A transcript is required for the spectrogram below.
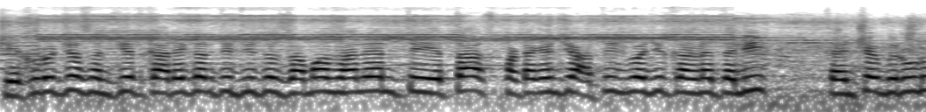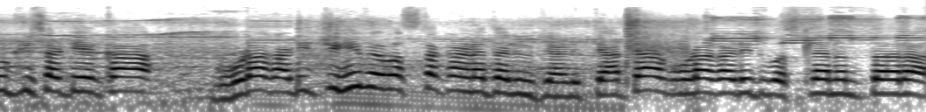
शेकडोच्या संख्येत कार्यकर्ते तिथं जमा झाले आणि ते येताच फटाक्यांची आतिषबाजी करण्यात आली त्यांच्या मिरवणुकीसाठी एका घोडागाडीचीही व्यवस्था करण्यात आली होती. आणि त्या त्या घोडागाडीत बसल्यानंतर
